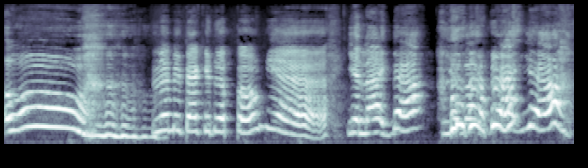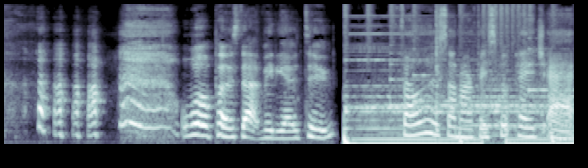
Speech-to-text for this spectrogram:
oh, Let me back it up on ya. you like that? You like that? Yeah. we'll post that video too. Follow us on our Facebook page at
